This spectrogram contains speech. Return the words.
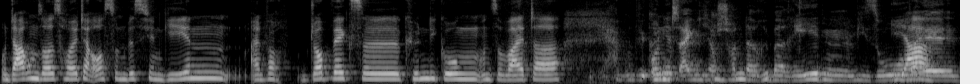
Und darum soll es heute auch so ein bisschen gehen. Einfach Jobwechsel, Kündigung und so weiter. Ja gut, wir können Und- jetzt eigentlich auch schon darüber reden, wieso, Ja. weil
